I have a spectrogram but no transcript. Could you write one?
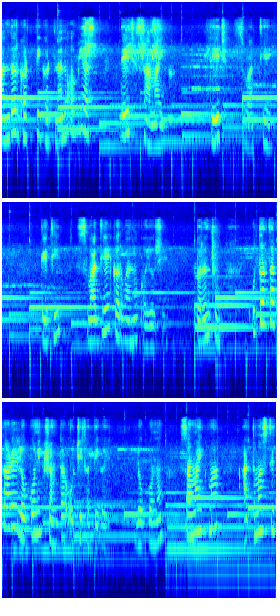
અંદર ઘટતી ઘટનાનો અભ્યાસ તે જ સામાયિક, તે જ સ્વાધ્યાય. તેથી સ્વાધ્યાય કરવાનો કયો છે? પરંતુ ઉતરતા કાળે લોકોની ક્ષમતા ઓછી થતી ગઈ. લોકોનો સામાયિકમાં આત્મસ્થિત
